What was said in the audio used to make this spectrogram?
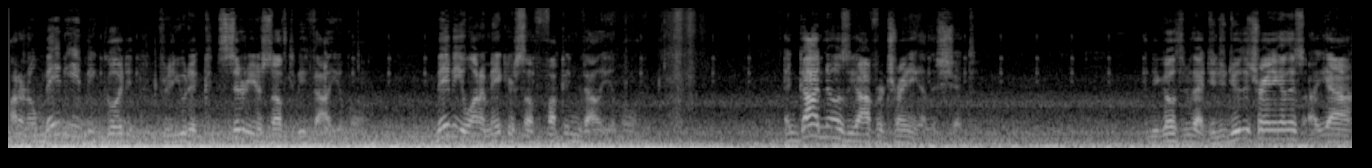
I don't know, maybe it'd be good for you to consider yourself to be valuable. Maybe you want to make yourself fucking valuable. And God knows we offer training on this shit. And you go through that. Did you do the training on this? Uh, yeah.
